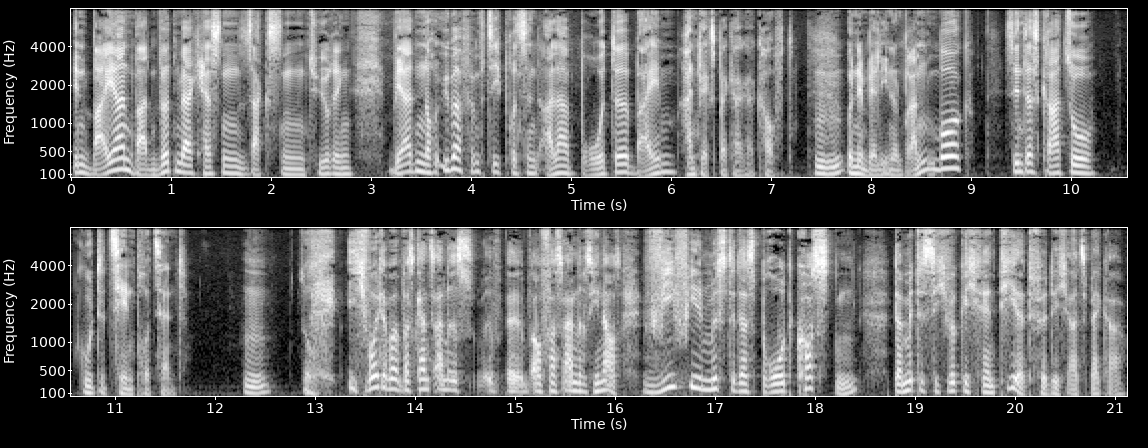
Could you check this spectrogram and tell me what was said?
In Bayern, Baden-Württemberg, Hessen, Sachsen, Thüringen werden noch über 50 Prozent aller Brote beim Handwerksbäcker gekauft. Und in Berlin und Brandenburg sind das gerade so gute 10 Prozent. So. Ich wollte aber was ganz anderes, äh, auf was anderes hinaus. Wie viel müsste das Brot kosten, damit es sich wirklich rentiert für dich als Bäcker?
